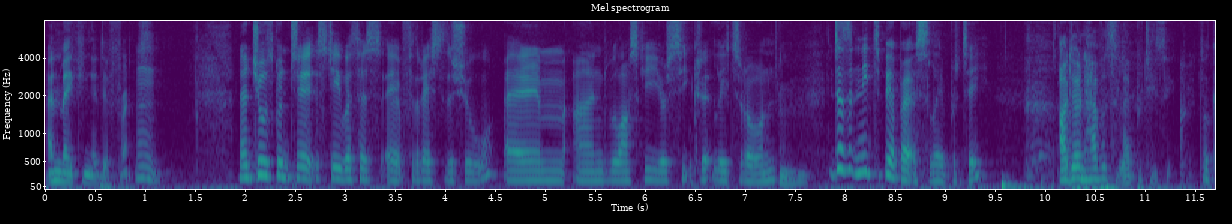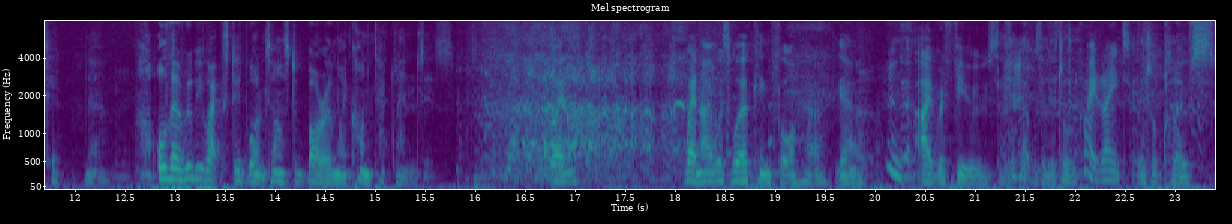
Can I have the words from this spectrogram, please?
and making a difference. Now, Jo's going to stay with us uh, for the rest of the show, um, and we'll ask you your secret later on. Mm-hmm. It doesn't need to be about a celebrity. I don't have a celebrity secret. Okay. No. Although Ruby Wax did once ask to borrow my contact lenses when when I was working for her. Yeah, I refused. I thought that was a little Quite right. a little close.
